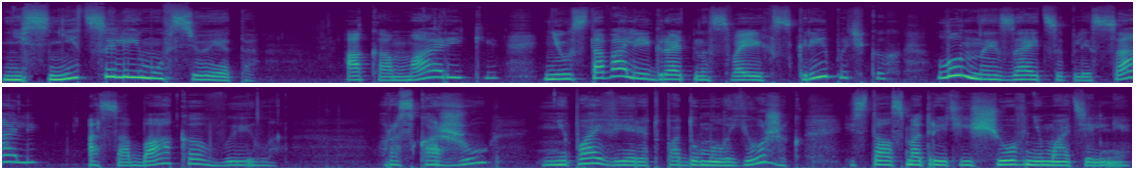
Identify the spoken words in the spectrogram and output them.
не снится ли ему все это. А комарики не уставали играть на своих скрипочках, лунные зайцы плясали, а собака выла. «Расскажу, не поверят», — подумал ежик и стал смотреть еще внимательнее,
